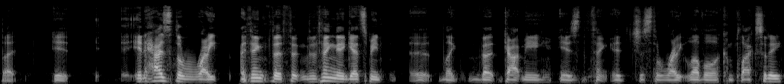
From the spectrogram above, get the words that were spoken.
But it it has the right. I think the th- the thing that gets me uh, like that got me is the thing. It's just the right level of complexity.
